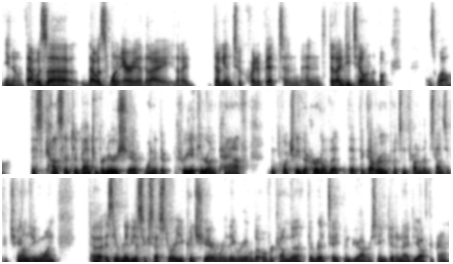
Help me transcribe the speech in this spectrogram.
you know that was a that was one area that I that I dug into quite a bit and and that I detail in the book as well this concept of entrepreneurship, wanting to create their own path. Unfortunately, the hurdle that, that the government puts in front of them sounds like a challenging one. Uh, is there maybe a success story you could share where they were able to overcome the, the red tape and bureaucracy and get an idea off the ground?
